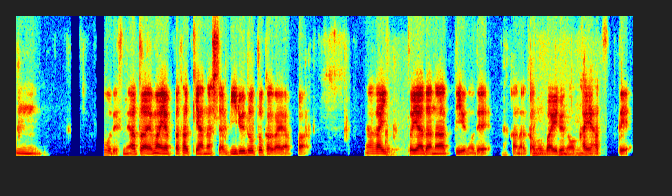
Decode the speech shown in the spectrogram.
うん。そうですね。あとは、まあ、やっぱさっき話したビルドとかがやっぱ、長いと嫌だなっていうので、なかなかモバイルの開発って、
